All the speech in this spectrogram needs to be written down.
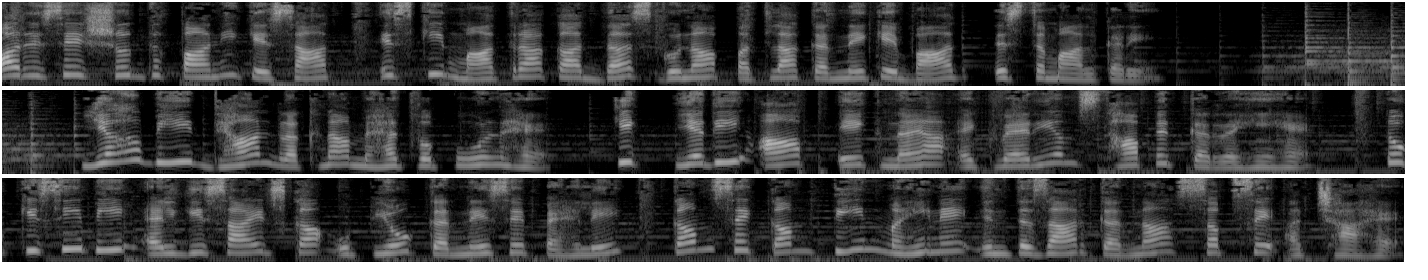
और इसे शुद्ध पानी के साथ इसकी मात्रा का 10 गुना पतला करने के बाद इस्तेमाल करें। यह भी ध्यान रखना महत्वपूर्ण है कि यदि आप एक नया एक्वेरियम स्थापित कर रहे हैं तो किसी भी एल्गीसाइड्स का उपयोग करने से पहले कम से कम तीन महीने इंतज़ार करना सबसे अच्छा है।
